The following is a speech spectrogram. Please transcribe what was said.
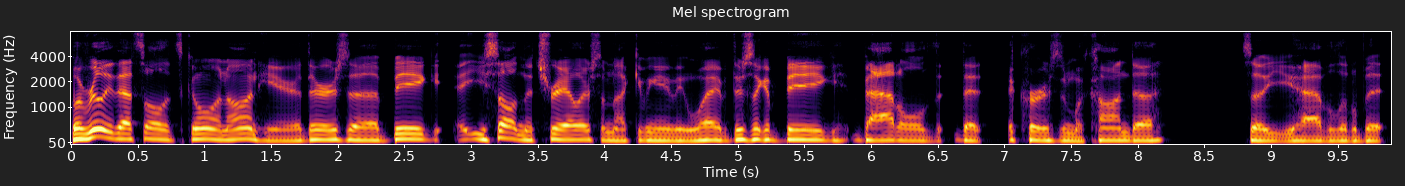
But really, that's all that's going on here. There's a big, you saw it in the trailer, so I'm not giving anything away, but there's like a big battle th- that occurs in Wakanda. So you have a little bit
